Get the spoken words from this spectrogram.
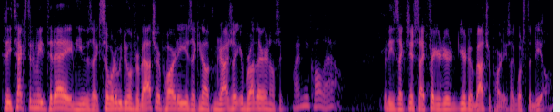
Because he texted me today and he was like, So what are we doing for bachelor party? He's like, You know, congratulate your brother. And I was like, Why didn't he call out? But he's like, Just, I figured you're, you're doing bachelor parties. Like, what's the deal?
